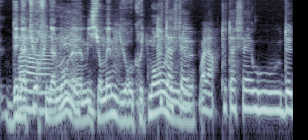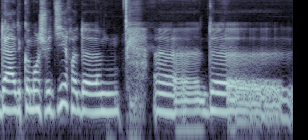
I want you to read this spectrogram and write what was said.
dénature bah, finalement la mission même du recrutement. Tout à fait, voilà, tout à fait. Ou de, de, comment je veux dire, de, euh, de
